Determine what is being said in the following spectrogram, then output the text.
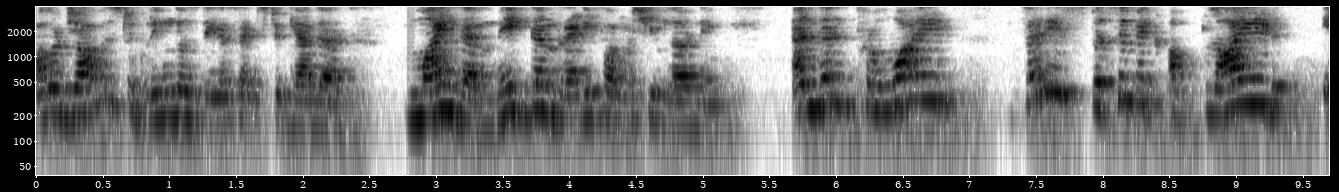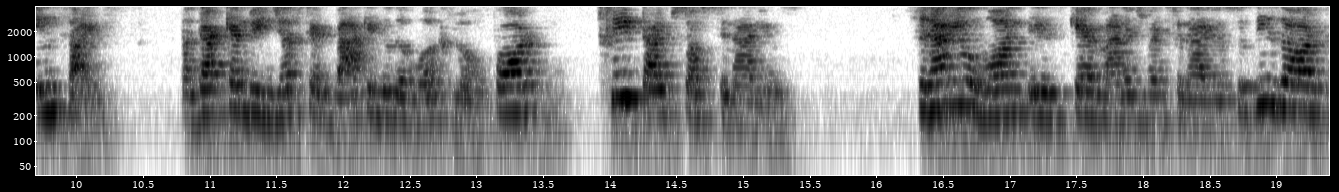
our job is to bring those data sets together mine them make them ready for machine learning and then provide very specific applied insights that can be ingested back into the workflow for three types of scenarios. Scenario one is care management scenarios. So these are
